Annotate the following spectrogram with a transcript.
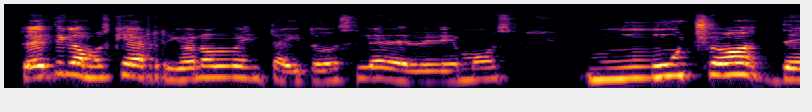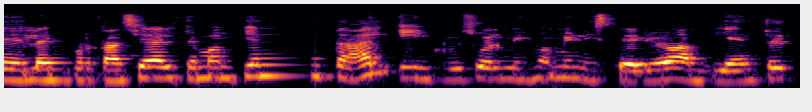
Entonces, digamos que a Río 92 le debemos mucho de la importancia del tema ambiental, incluso el mismo Ministerio de Ambiente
